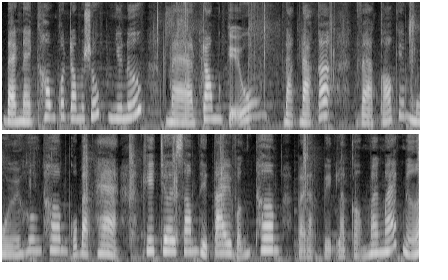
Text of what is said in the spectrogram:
Bạn này không có trong suốt như nước, mà trong kiểu đặc đặc á và có cái mùi hương thơm của bạc hà. Khi chơi xong thì tay vẫn thơm và đặc biệt là còn mang mát nữa.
